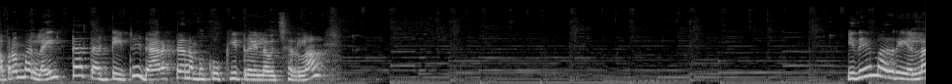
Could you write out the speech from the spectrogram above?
அப்புறமா லைட்டாக தட்டிட்டு டேரெக்டாக நம்ம குக்கி ட்ரேயில் வச்சிடலாம் இதே மாதிரி எல்லா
